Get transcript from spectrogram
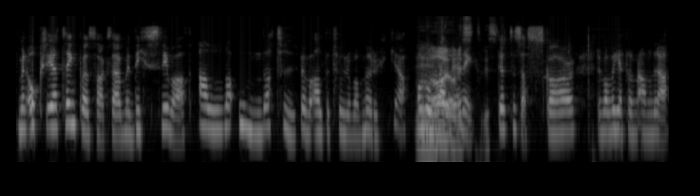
Men också, jag har tänkt på en sak så här med Disney var att alla onda typer var alltid tvungna att vara mörka. Av Mm. någon Ja, ja, anledning. visst, visst. Det var typ såhär Scar, det var vad heter den andra?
